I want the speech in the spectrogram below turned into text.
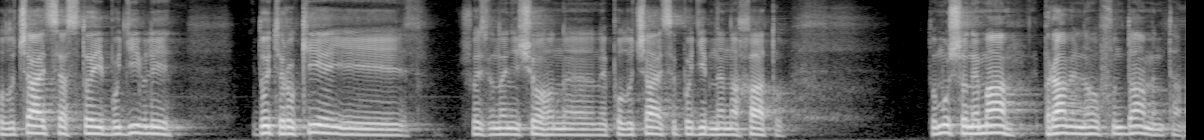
Получається, з тої будівлі йдуть роки і щось воно нічого не, не виходить, подібне на хату. Тому що нема правильного фундамента.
